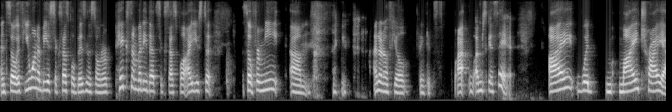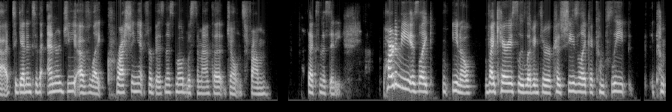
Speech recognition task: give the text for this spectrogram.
And so if you want to be a successful business owner pick somebody that's successful. I used to so for me um i don't know if you'll think it's I, i'm just going to say it i would my triad to get into the energy of like crushing it for business mode was Samantha Jones from Sex in the City. Part of me is like, you know, vicariously living through her because she's like a complete, com,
